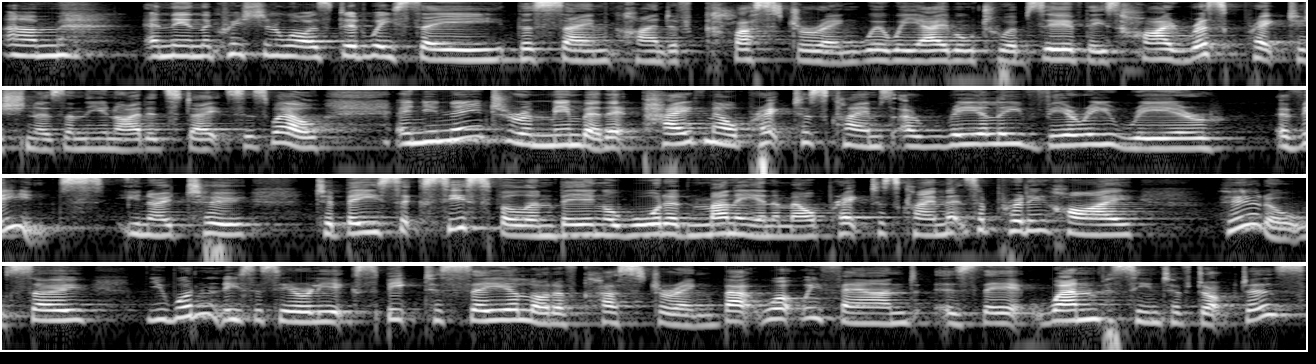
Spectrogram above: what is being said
Um, and then the question was did we see the same kind of clustering? Were we able to observe these high risk practitioners in the United States as well? And you need to remember that paid malpractice claims are really very rare events. You know, to, to be successful in being awarded money in a malpractice claim, that's a pretty high hurdle. So you wouldn't necessarily expect to see a lot of clustering. But what we found is that 1% of doctors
